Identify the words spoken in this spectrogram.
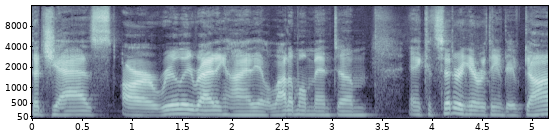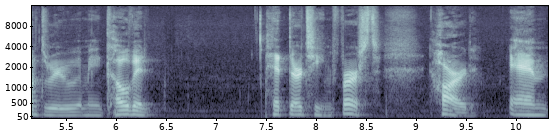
the Jazz are really riding high. They have a lot of momentum, and considering everything they've gone through, I mean, COVID hit their team first hard and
